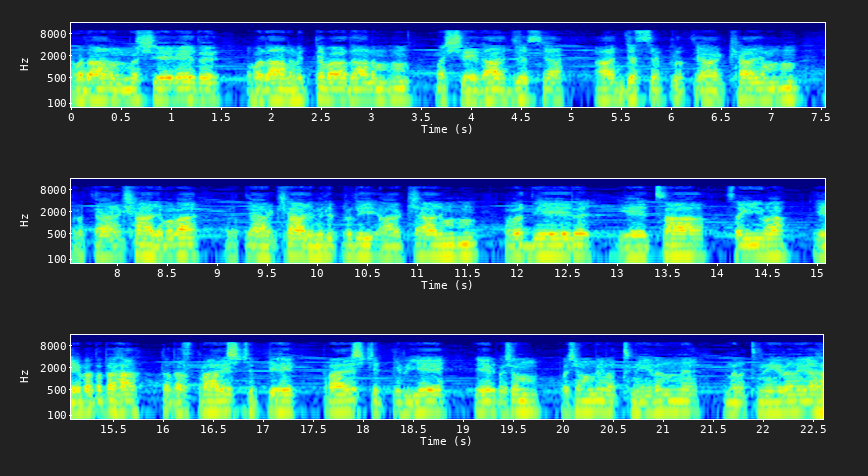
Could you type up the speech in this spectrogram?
अवदानम् नश्येत् अवदानमित्यवादानम् नश्येदाज्यस्य आज्यस्य प्रत्याख्यायम्। प्रत्याख्यायमव प्रत्याख्यायमिति प्रति आख्यायम् अवद्येत् येत्सा सैव एव ततः ततः प्रायश्चित्तिः प्रायश्चित्तिर्ये। ये पशुम् पशुम् विमथ्नीरन् विमथ्नीरनयः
